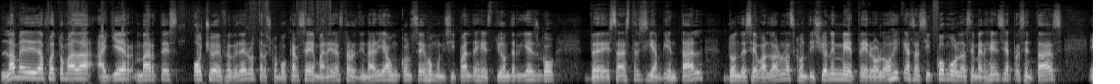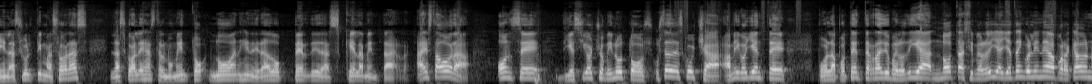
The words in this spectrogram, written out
La medida fue tomada ayer, martes 8 de febrero, tras convocarse de manera extraordinaria a un Consejo Municipal de Gestión de Riesgo de Desastres y Ambiental, donde se evaluaron las condiciones meteorológicas, así como las emergencias presentadas en las últimas horas, las cuales hasta el momento no han generado pérdidas que lamentar. A esta hora, 11, 18 minutos, usted escucha, amigo oyente, por la potente Radio Melodía, Notas y Melodía. Ya tengo en línea por acá, don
